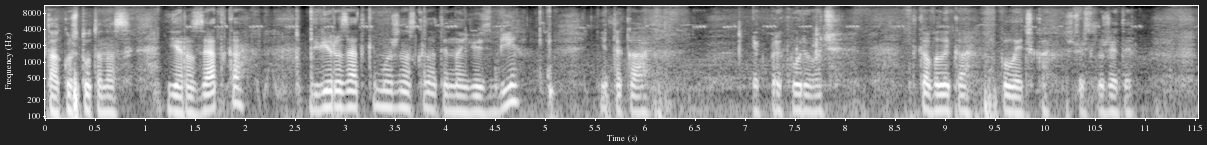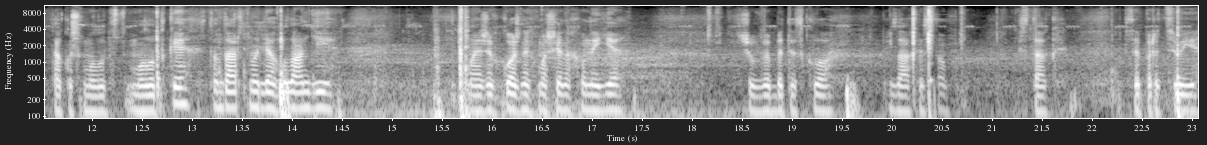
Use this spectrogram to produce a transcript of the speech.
Також тут у нас є розетка. Дві розетки можна сказати на USB і така, як прикурювач, така велика поличка, щось служити. Також молотки стандартно для Голландії. Майже в кожних машинах вони є, щоб вибити скло захистом. Ось так все працює.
